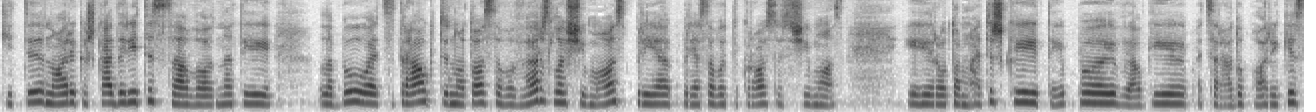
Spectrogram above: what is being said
kiti nori kažką daryti savo. Na tai labiau atsitraukti nuo to savo verslo šeimos prie prie savo tikrosios šeimos. Ir automatiškai taip e, vėlgi atsirado poreikis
